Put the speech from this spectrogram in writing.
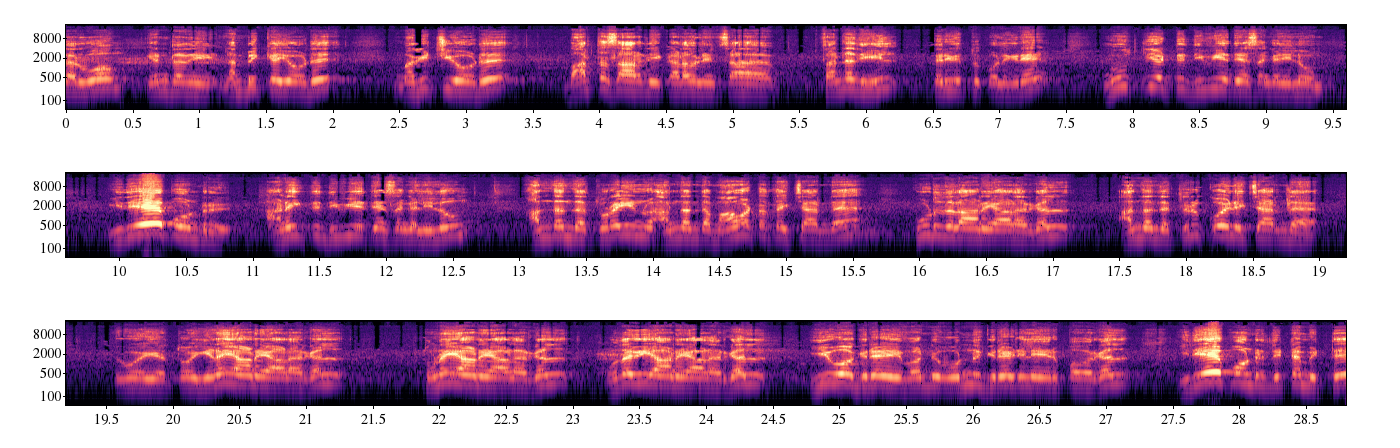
தருவோம் என்பதை நம்பிக்கையோடு மகிழ்ச்சியோடு பார்த்தசாரதி கடவுளின் ச சன்னதியில் தெரிவித்துக் கொள்கிறேன். நூற்றி எட்டு திவ்ய தேசங்களிலும் இதே போன்று அனைத்து திவ்ய தேசங்களிலும் அந்தந்த துறையின் அந்தந்த மாவட்டத்தை சார்ந்த கூடுதல் ஆணையாளர்கள் அந்தந்த திருக்கோயிலை சார்ந்த இணை ஆணையாளர்கள் துணை ஆணையாளர்கள் உதவி ஆணையாளர்கள் ஈஓ கிரே ஒன்று ஒன்று கிரேடிலே இருப்பவர்கள் இதே போன்று திட்டமிட்டு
